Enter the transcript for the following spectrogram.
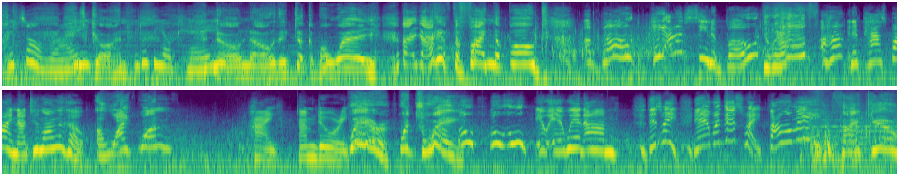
gone. It's all right. He's gone. It'll be okay. No, no, they took him away. I, I have to find the boat. A boat? Hey, I've seen a boat. You have? Uh huh. And it passed by not too long ago. A white one? Hi, I'm Dory. Where? Which way? Oh, oh, oh! It, it went um this way. It went this way. Follow me. Thank you.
